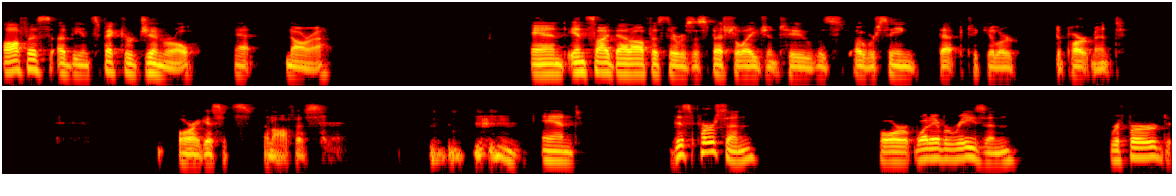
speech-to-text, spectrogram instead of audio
office of the Inspector General at NARA and inside that office, there was a special agent who was overseeing that particular department. Or I guess it's an office. and this person, for whatever reason, referred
